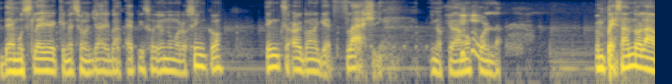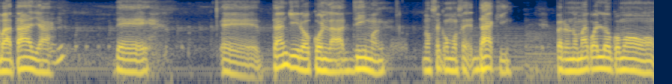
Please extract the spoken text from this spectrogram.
Demon Slayer, Kimetsu no Yaiba, episodio número 5. Things are gonna get flashy. Y nos quedamos con la... Empezando la batalla de eh, Tanjiro con la Demon, no sé cómo se, Daki, pero no me acuerdo cómo,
